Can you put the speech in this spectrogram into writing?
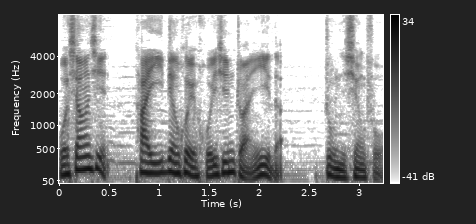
我相信她一定会回心转意的。祝你幸福。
